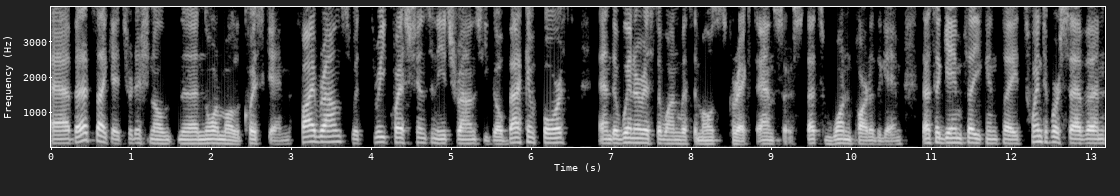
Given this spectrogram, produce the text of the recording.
Uh, but that's like a traditional, uh, normal quiz game. Five rounds with three questions in each round. You go back and forth, and the winner is the one with the most correct answers. That's one part of the game. That's a gameplay you can play 24 7,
